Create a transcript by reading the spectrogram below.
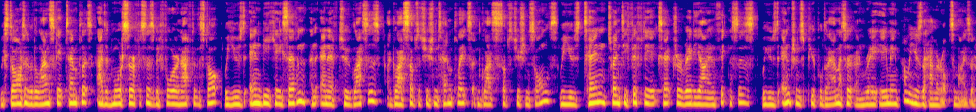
We started with a landscape template, added more surfaces before and after the stop. We used NBK7 and NF2 glasses, a glass substitution template and glass substitution solves. We used 10, 20, 50, etc. radii and thicknesses. We used entrance pupil diameter and ray aiming, and we used the hammer optimizer.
